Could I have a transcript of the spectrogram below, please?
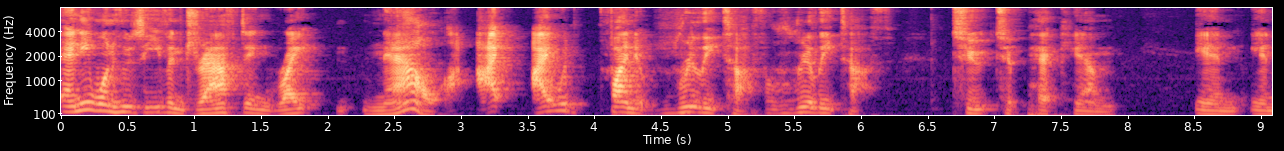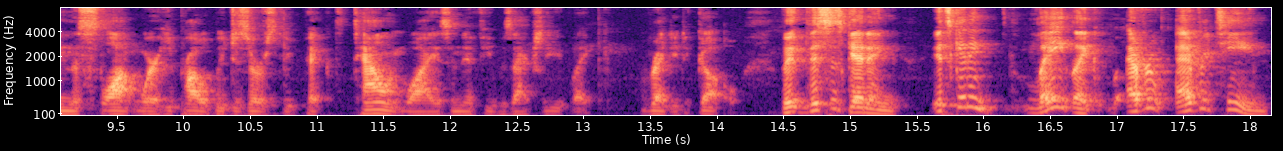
anyone who's even drafting right now, I I would find it really tough, really tough to to pick him in in the slot where he probably deserves to be picked talent wise, and if he was actually like ready to go. But this is getting it's getting late. Like every every team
